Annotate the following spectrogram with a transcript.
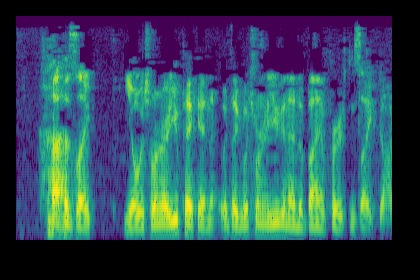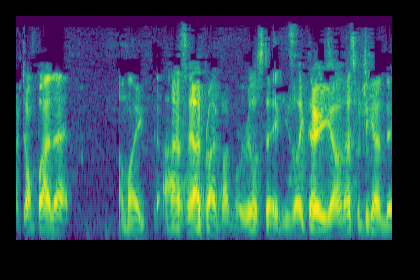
I was like, yo, which one are you picking? Like, which one are you going to end up buying first? And He's like, oh, don't buy that. I'm like, honestly, I'd probably buy more real estate. He's like, there you go. That's what you got to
